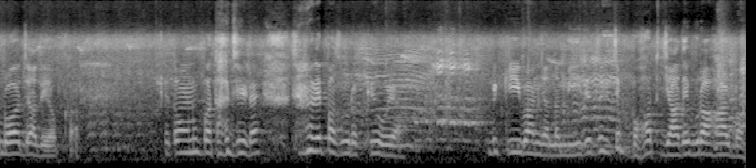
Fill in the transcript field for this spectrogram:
ਬਹੁਤ ਜ਼ਿਆਦਾ ਔਖਾ। ਇਹ ਤਾਂ ਉਹਨੂੰ ਪਤਾ ਜਿਹੜਾ, ਜਿਹਨਾਂ ਪਸ਼ੂ ਰੱਖੇ ਹੋਏ ਆ। ਵੀ ਕੀ ਬਣ ਜਾਂਦਾ, ਮੀਂਹ ਦੇ ਵਿੱਚ ਬਹੁਤ ਜ਼ਿਆਦਾ ਬੁਰਾ ਹਾਲ ਬਣ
